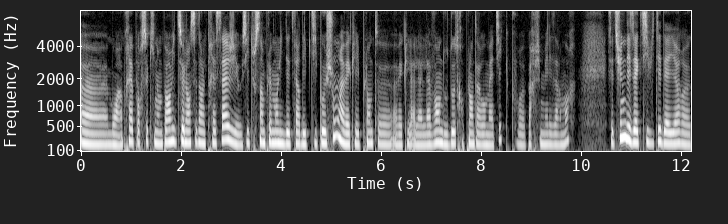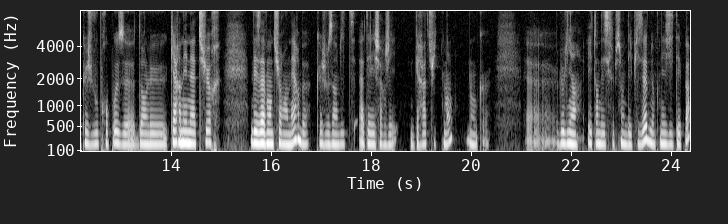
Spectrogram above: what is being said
Euh, bon, après, pour ceux qui n'ont pas envie de se lancer dans le tressage, il aussi tout simplement l'idée de faire des petits pochons avec les plantes, euh, avec la, lavande ou d'autres plantes aromatiques pour euh, parfumer les armoires. C'est une des activités d'ailleurs que je vous propose dans le carnet nature des aventures en herbe que je vous invite à télécharger gratuitement. Donc, le lien est en description de l'épisode, donc n'hésitez pas.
